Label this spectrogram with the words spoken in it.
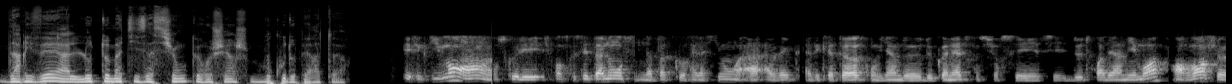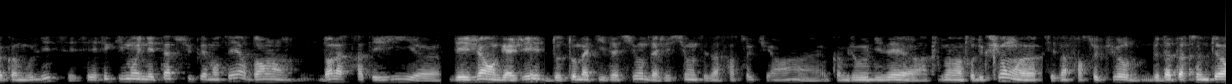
d'arriver à l'automatisation que recherchent beaucoup d'opérateurs? Hein, je pense que cette annonce n'a pas de corrélation avec avec la période qu'on vient de, connaître sur ces, ces deux trois derniers mois. En revanche, euh, comme vous le dites, c'est effectivement une étape supplémentaire dans dans la stratégie euh, déjà engagée d'automatisation de la gestion de ces infrastructures. Hein. Comme je vous le disais euh, rapidement en introduction, ces infrastructures de data center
